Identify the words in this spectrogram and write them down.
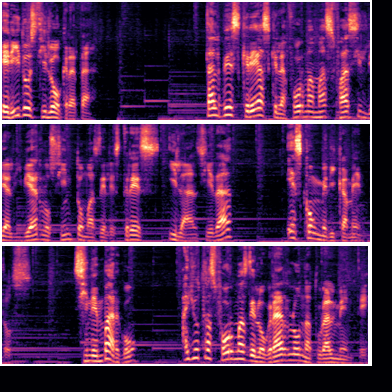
Querido estilócrata, tal vez creas que la forma más fácil de aliviar los síntomas del estrés y la ansiedad es con medicamentos. Sin embargo, hay otras formas de lograrlo naturalmente.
